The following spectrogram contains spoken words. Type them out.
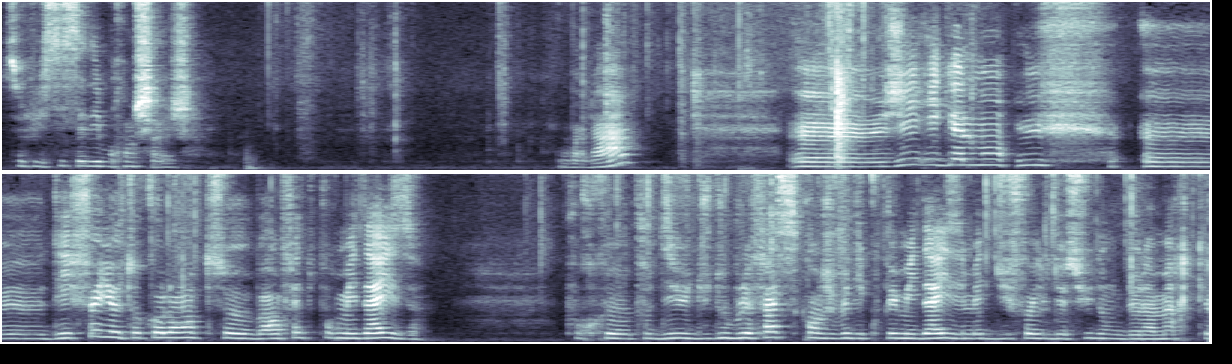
celui-ci, c'est des branchages. Voilà. Euh, j'ai également eu euh, des feuilles autocollantes euh, bah, en fait pour mes dies. Pour, que, pour du, double face quand je veux découper mes dies et mettre du foil dessus. Donc de la marque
